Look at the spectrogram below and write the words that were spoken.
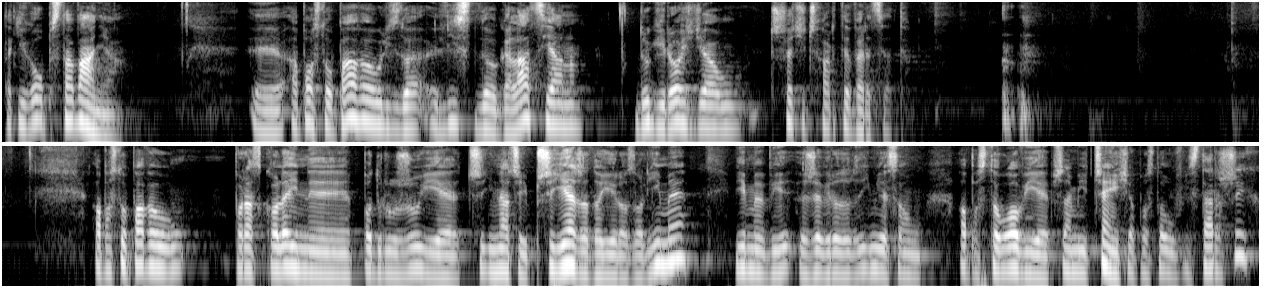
takiego obstawania. Y, apostoł Paweł, list do, list do Galacjan, drugi rozdział, trzeci, czwarty werset. Apostoł Paweł po raz kolejny podróżuje, czy inaczej przyjeżdża do Jerozolimy. Wiemy, że w Jerozolimie są apostołowie, przynajmniej część apostołów i starszych.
